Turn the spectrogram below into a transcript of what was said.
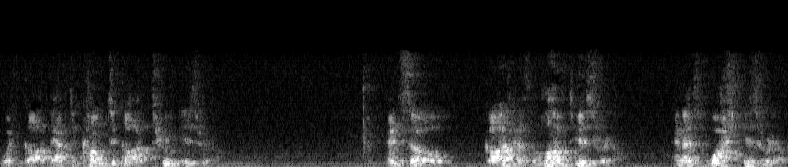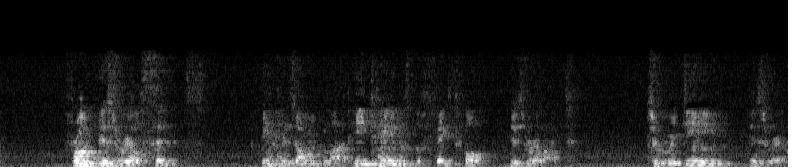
with God. They have to come to God through Israel. And so God has loved Israel and has washed Israel from Israel's sins in his own blood. He came as the faithful Israelite to redeem Israel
